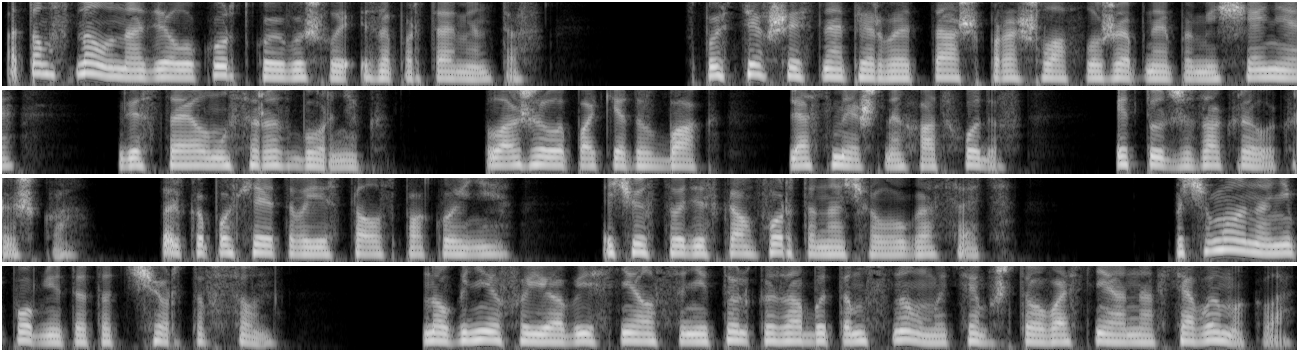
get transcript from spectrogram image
Потом снова надела куртку и вышла из апартаментов. Спустившись на первый этаж, прошла в служебное помещение, где стоял мусоросборник. Положила пакет в бак для смешанных отходов и тут же закрыла крышку. Только после этого ей стало спокойнее, и чувство дискомфорта начало угасать. Почему она не помнит этот чертов сон? Но гнев ее объяснялся не только забытым сном и тем, что во сне она вся вымокла,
